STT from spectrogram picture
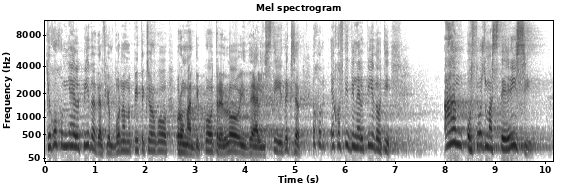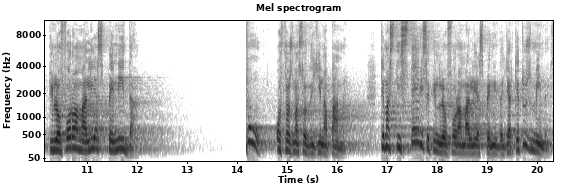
Και εγώ έχω μια ελπίδα, αδελφοί μου. Μπορεί να με πείτε, ξέρω εγώ, ρομαντικό, τρελό, ιδεαλιστή, δεν ξέρω. Έχω, έχω αυτή την ελπίδα ότι αν ο Θεός μας στερήσει τη λοφόρο Αμαλίας 50, Πού ο Θεός μας οδηγεί να πάμε; Και μας τη στέρισε την Λεωφόρο Αμαλίας 50 για αρκετούς μήνες.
